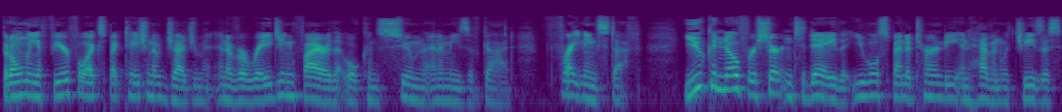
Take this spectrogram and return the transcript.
but only a fearful expectation of judgment and of a raging fire that will consume the enemies of God. Frightening stuff. You can know for certain today that you will spend eternity in heaven with Jesus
